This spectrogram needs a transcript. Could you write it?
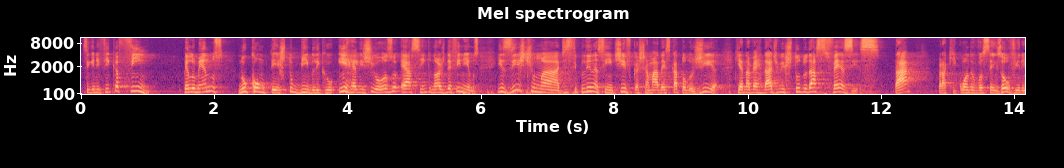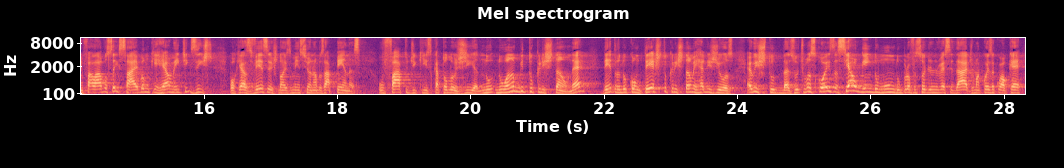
significa fim. Pelo menos no contexto bíblico e religioso, é assim que nós definimos. Existe uma disciplina científica chamada escatologia, que é, na verdade, o estudo das fezes, tá? para que quando vocês ouvirem falar, vocês saibam que realmente existe. Porque às vezes nós mencionamos apenas o fato de que escatologia, no, no, âmbito cristão, né? dentro do contexto cristão e religioso, é o estudo das últimas coisas. Se alguém do mundo, um professor de universidade, uma coisa qualquer,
